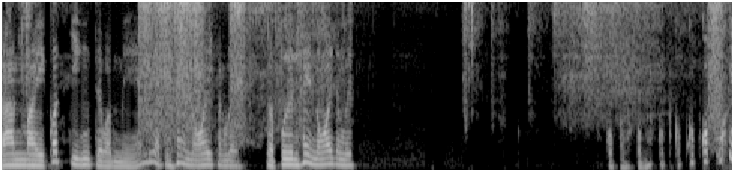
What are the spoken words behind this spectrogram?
ด่านใหม่ก็จริงแต่ว่าแหมเลือดมันให้น้อยจังเลยเออปืนให้น้อยจังเลย กบกบกบกบกบกบโอ้ย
